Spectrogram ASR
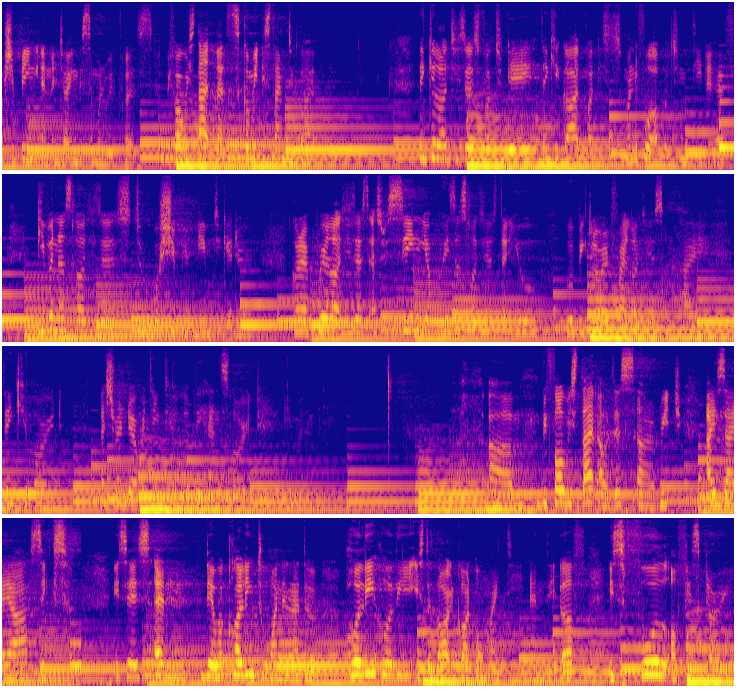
worshiping and enjoying the sermon with us. Before we start, let's commit this time to God. Thank you, Lord Jesus, for today. Thank you, God, for this wonderful opportunity that have given us, Lord Jesus, to worship your name together. God, I pray, Lord Jesus, as we sing your praises, Lord Jesus, that you will be glorified, Lord Jesus, on high. Thank you, Lord. I surrender everything to your lovely hands, Lord. Amen. Um, before we start, I'll just uh, read Isaiah 6. Says, And they were calling to one another, Holy, holy is the Lord God Almighty, and the earth is full of his glory.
